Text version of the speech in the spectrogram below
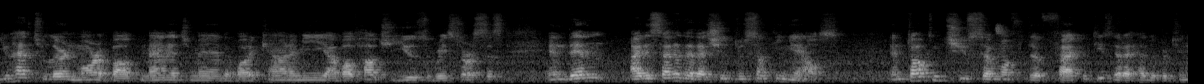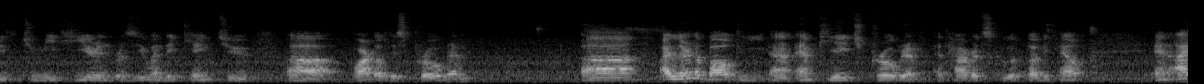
You have to learn more about management, about economy, about how to use resources. And then I decided that I should do something else. And talking to some of the faculties that I had the opportunity to meet here in Brazil when they came to uh, part of this program, uh, I learned about the uh, MPH program at Harvard School of Public Health. And I,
